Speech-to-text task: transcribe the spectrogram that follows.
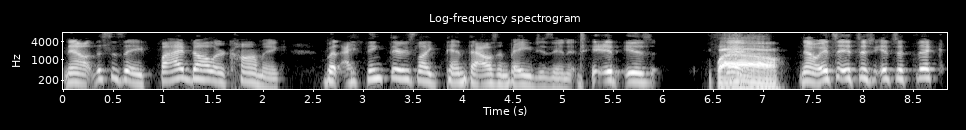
Now, this is a five dollar comic, but I think there's like ten thousand pages in it. It is. wow. No, it's it's a it's a thick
